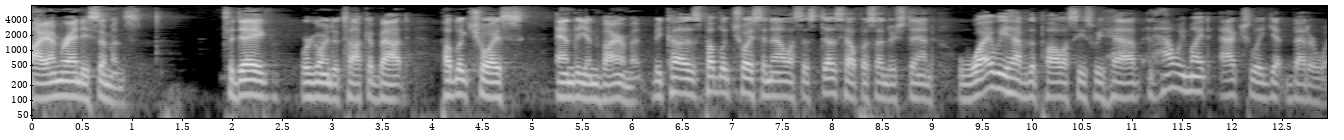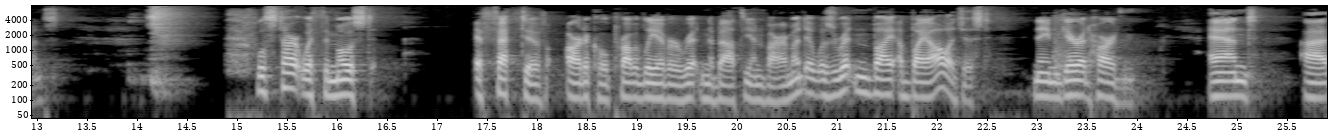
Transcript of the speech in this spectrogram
Hi, I'm Randy Simmons. Today we're going to talk about public choice and the environment because public choice analysis does help us understand why we have the policies we have and how we might actually get better ones. We'll start with the most effective article probably ever written about the environment. It was written by a biologist named Garrett Hardin. And uh,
